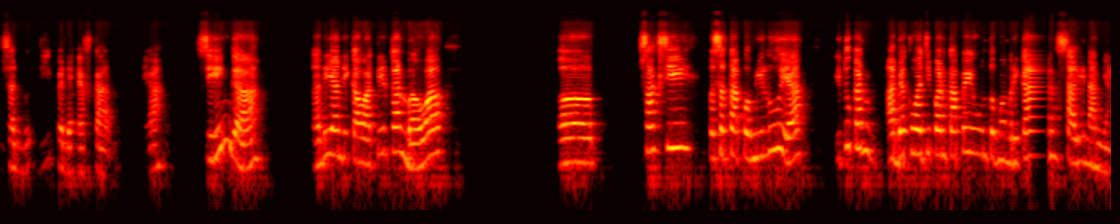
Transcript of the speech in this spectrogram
bisa di PDF-kan ya. Sehingga tadi yang dikhawatirkan bahwa eh, saksi peserta pemilu ya itu kan ada kewajiban KPU untuk memberikan salinannya.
